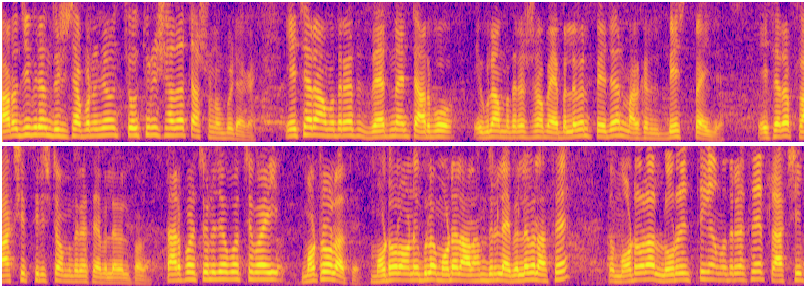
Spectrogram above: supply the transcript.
বারো জিবি র্যাম দুশো ছাপ্পান্ন জিবি চৌত্রিশ হাজার চারশো নব্বই টাকা এছাড়া আমাদের কাছে জেড নাইন টার্বো এগুলো আমাদের কাছে সব অ্যাভেলেবেল পেয়ে যান মার্কেটের বেস্ট প্রাইসে এছাড়া ফ্ল্যাগশিপ সিরিজটা আমাদের কাছে অ্যাভেলেবেল পাবে। তারপর চলে যাব হচ্ছে ভাই মোটরোলাতে মোটরোলা অনেকগুলো মডেল আলহামদুলিল্লাহ অ্যাভেলেবেল আছে। তো মোটরোলা লো রেঞ্জ থেকে আমাদের কাছে ফ্ল্যাগশিপ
